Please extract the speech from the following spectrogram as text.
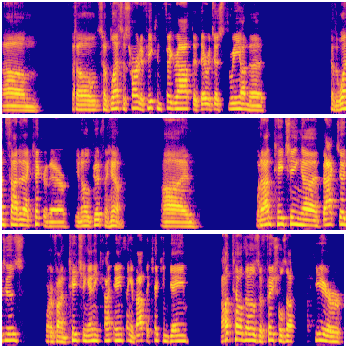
Um, so so bless his heart if he can figure out that there were just three on the to the one side of that kicker there, you know, good for him. Um, when I'm teaching uh, back judges, or if I'm teaching any anything about the kicking game, I'll tell those officials up here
